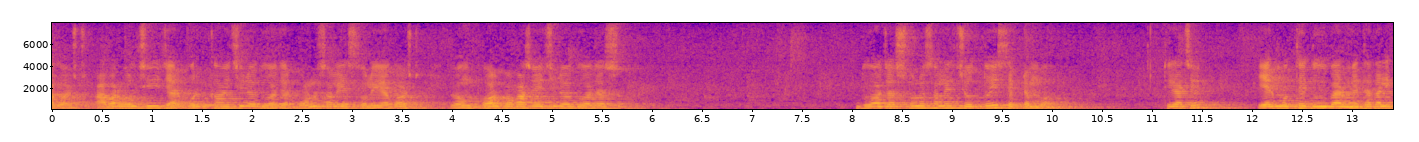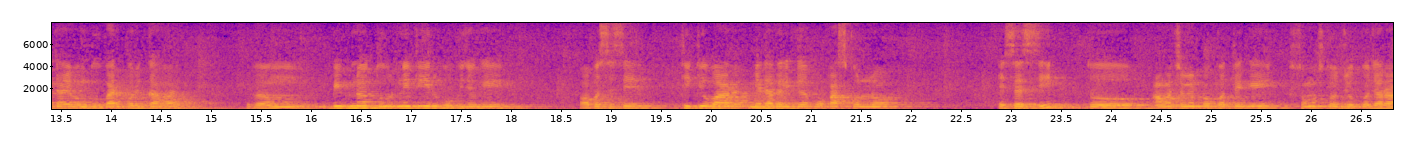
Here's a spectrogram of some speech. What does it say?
আগস্ট। আবার বলছি, যার পরীক্ষা হয়েছিল দু হাজার পনেরো সালে ষোলোই আগস্ট এবং ফল প্রকাশ হয়েছিল দু হাজার দু হাজার ষোলো সালে চোদ্দোই সেপ্টেম্বর। ঠিক আছে? এর মধ্যে দুইবার মেধা তালিকা এবং দুবার পরীক্ষা হয়। এবং বিভিন্ন দুর্নীতির অভিযোগে অবশেষে তৃতীয়বার মেধা তালিকা প্রকাশ করল এসএসসি তো আমার চ্যানেল পক্ষ থেকে সমস্ত যোগ্য যারা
